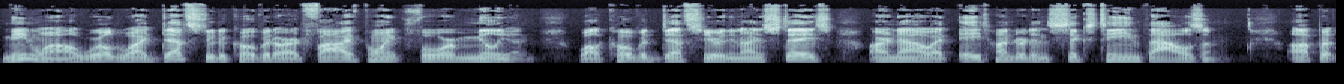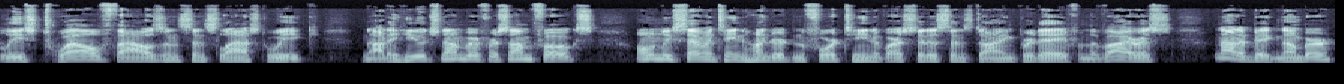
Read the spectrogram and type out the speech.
Meanwhile, worldwide deaths due to COVID are at 5.4 million, while COVID deaths here in the United States are now at 816,000 up at least 12,000 since last week. Not a huge number for some folks, only 1,714 of our citizens dying per day from the virus. Not a big number,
